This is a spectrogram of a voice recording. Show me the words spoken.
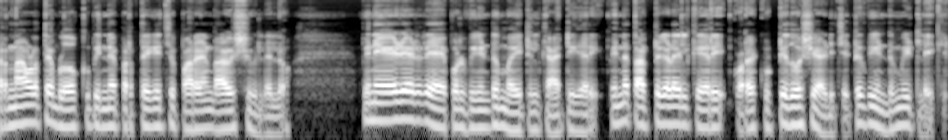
എറണാകുളത്തെ ബ്ലോക്ക് പിന്നെ പ്രത്യേകിച്ച് പറയേണ്ട ആവശ്യമില്ലല്ലോ. പിന്നെ ഏഴേഴര ആയപ്പോൾ വീണ്ടും വയറ്റിൽ കാറ്റ് കയറി. പിന്നെ തട്ടുകടയിൽ കയറി കുറേ കുട്ടിദോശ അടിച്ചിട്ട് വീണ്ടും വീട്ടിലേക്ക്.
